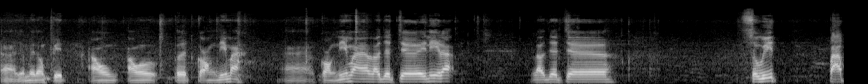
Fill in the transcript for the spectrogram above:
อ่ายังไม่ต้องปิด เอาเอาเปิดกล่องนี้มา อ่ากล่องนี้มาเราจะเจอไอ้นี่ละเราจะเจอสวิตปรับ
